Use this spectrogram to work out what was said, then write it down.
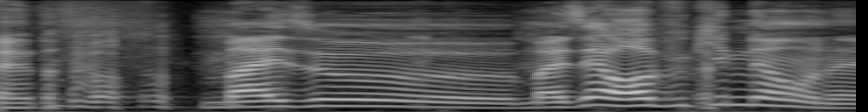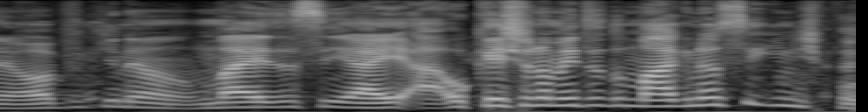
É, tá bom. Mas o. Mas é óbvio que não, né? Óbvio que não. Mas assim, aí, o questionamento do Magno é o seguinte, pô.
